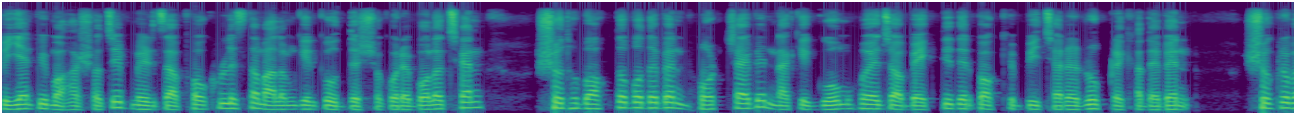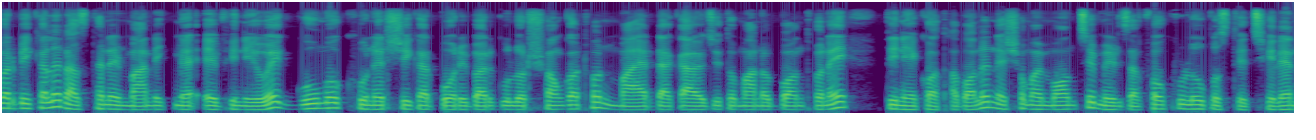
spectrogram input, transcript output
বিএনপি মহাসচিব মির্জা ফখরুল ইসলাম আলমগীরকে উদ্দেশ্য করে বলেছেন শুধু বক্তব্য দেবেন, ভোট চাইবেন নাকি গুম হয়ে যাওয়া ব্যক্তিদের পক্ষে বিচারের রূপরেখা দেবেন? শুক্রবার বিকালে রাজধানীর মানিক মিয়া এভিনিউয়ে গুম ও খুনের শিকার পরিবারগুলোর সংগঠন মায়ের ডাকা আয়োজিত মানববন্ধনে তিনি কথা বলেন। এ সময় মঞ্চে মির্জা ফখরুল উপস্থিত ছিলেন।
